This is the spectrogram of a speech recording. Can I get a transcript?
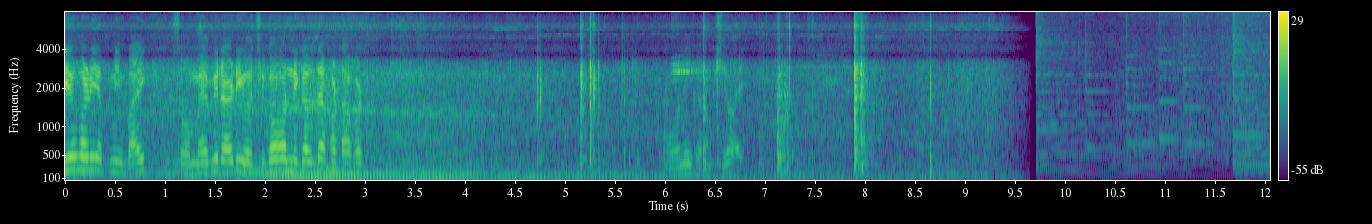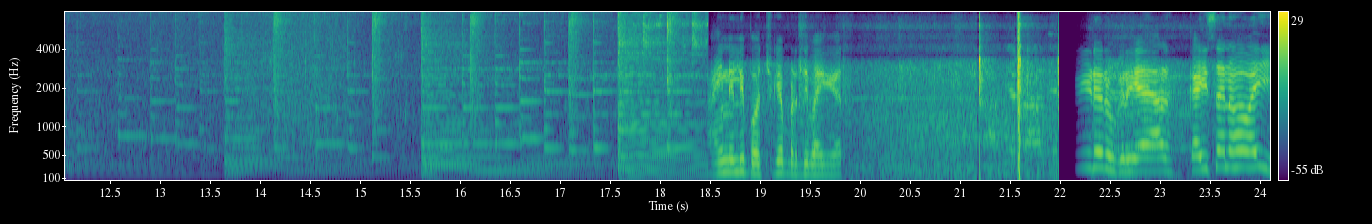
ये बड़ी अपनी बाइक सो मैं भी रेडी हो चुका हूँ और निकलते हैं फटाफट। वो नहीं कर रखी भाई। फाइनली पहुँच चुके हैं प्रदीप भाई के घर। वीडियो रुक रही है यार। कैसा ना हो भाई?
